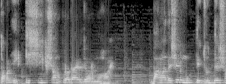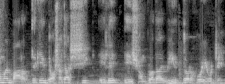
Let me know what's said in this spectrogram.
তখন একটি শিখ সম্প্রদায়ের জন্ম হয়। বাংলাদেশের মুক্তিযুদ্ধের সময় ভারত থেকে দশ হাজার শিখ এলে এই সম্প্রদায় বৃহত্তর হয়ে ওঠে।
